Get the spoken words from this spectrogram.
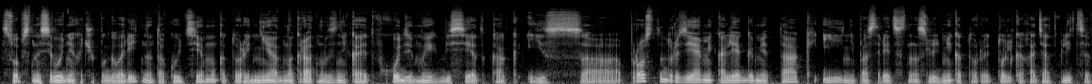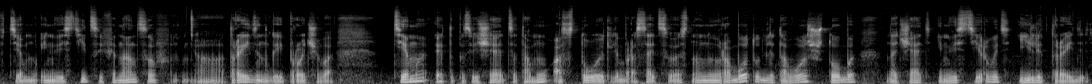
Собственно, сегодня я хочу поговорить на такую тему, которая неоднократно возникает в ходе моих бесед, как и с а, просто друзьями, коллегами, так и непосредственно с людьми, которые только хотят влиться в тему инвестиций, финансов, а, трейдинга и прочего. Тема эта посвящается тому, а стоит ли бросать свою основную работу для того, чтобы начать инвестировать или трейдить.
